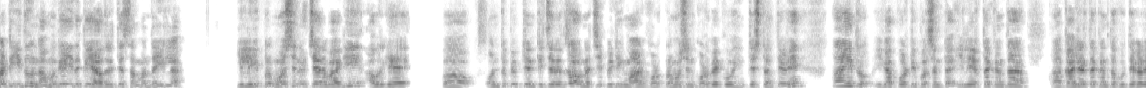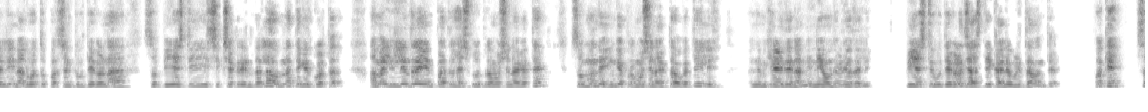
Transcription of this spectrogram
ಬಟ್ ಇದು ನಮಗೆ ಇದಕ್ಕೆ ಯಾವ್ದು ರೀತಿ ಸಂಬಂಧ ಇಲ್ಲ. ಇಲ್ಲಿ ಪ್ರಮೋಷನ್ ವಿಚಾರವಾಗಿ ಅವ್ರಿಗೆ ಒನ್ ಟು ಫಿಫ್ಟೀನ್ ಟೀಚರ್ ಇದ್ರು ಅವ್ರನ್ನ ಜಿಪಿಟಿ ಮಾಡಿ ಪ್ರಮೋಷನ್ ಕೊಡ್ಬೇಕು, ಇಂತಿಷ್ಟು ಅಂತೇಳಿ ಇದ್ರು. ಈಗ ಫೋರ್ಟಿ ಪರ್ಸೆಂಟ್ ಇಲ್ಲಿ ಇರ್ತಕ್ಕಂತ ಖಾಲಿ ಇರ್ತಕ್ಕಂತ ಹುದ್ದೆಗಳಲ್ಲಿ ನಲ್ವತ್ತು ಪರ್ಸೆಂಟ್ ಹುದ್ದೆಗಳನ್ನ ಸೊ ಪಿ ಎಚ್ ಟಿ ಶಿಕ್ಷಕರಿಂದಲ್ಲ ಅವ್ರನ್ನ ತೆಗೆದುಕೊಳ್ತಾರೆ. ಆಮೇಲೆ ಇಲ್ಲಿಂದ್ರ ಏನ್ ಪಾತ್ರ ಹೈಸ್ಕೂಲ್ ಪ್ರಮೋಷನ್ ಆಗತ್ತೆ. ಸೊ ಮುಂದೆ ಹಿಂಗೆ ಪ್ರಮೋಷನ್ ಆಗ್ತಾ ಹೋಗುತ್ತೆ. ಇಲ್ಲಿ ನಿಮ್ಗೆ ಹೇಳಿದೆ ನಾನು ನಿನ್ನೆ ಒಂದು ವಿಡಿಯೋದಲ್ಲಿ ಪಿ ಎಚ್ ಟಿ ಹುದ್ದೆಗಳು ಜಾಸ್ತಿ ಖಾಲಿ ಉಳಿತಾವ ಅಂತೇಳಿ. ಓಕೆ ಸೊ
